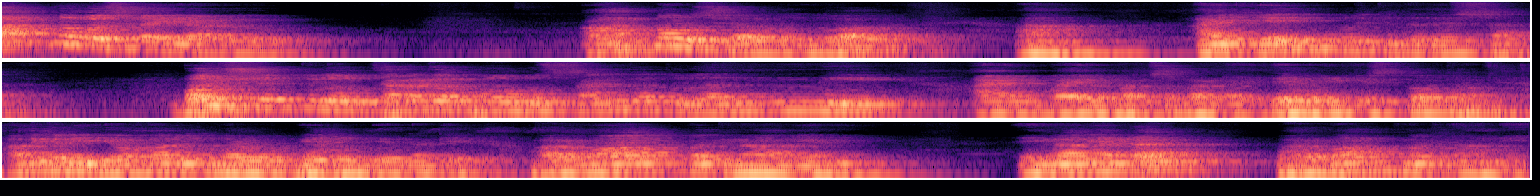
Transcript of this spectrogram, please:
ఆత్మవశుడయ్యాడు. ఆత్మవశుడు అవుతుందో ఆయనకి ఏం కుదిరిందో తెలుసా? భవిష్యత్తులో జరగబోవు సంగతులన్నీ ఆయన బయలుపరచబడ్డాయి. దేవునికి స్తోత్రం. అందుకని యోహానికి మరొక పేరు ఉంది ఏంటంటే పరమాత్మ జ్ఞాని అని. ఏం జ్ఞాని అంట? పరమాత్మ జ్ఞాని.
